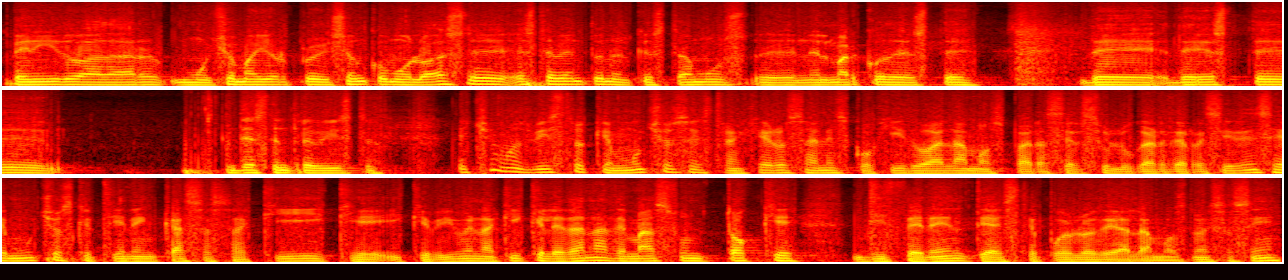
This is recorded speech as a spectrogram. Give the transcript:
venido a dar mucho mayor proyección, como lo hace este evento en el que estamos en el marco de este, de este de esta entrevista. De hecho, hemos visto que muchos extranjeros han escogido Álamos para ser su lugar de residencia. Hay muchos que tienen casas aquí que, y que viven aquí, que le dan además un toque diferente a este pueblo de Álamos, ¿no es así?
